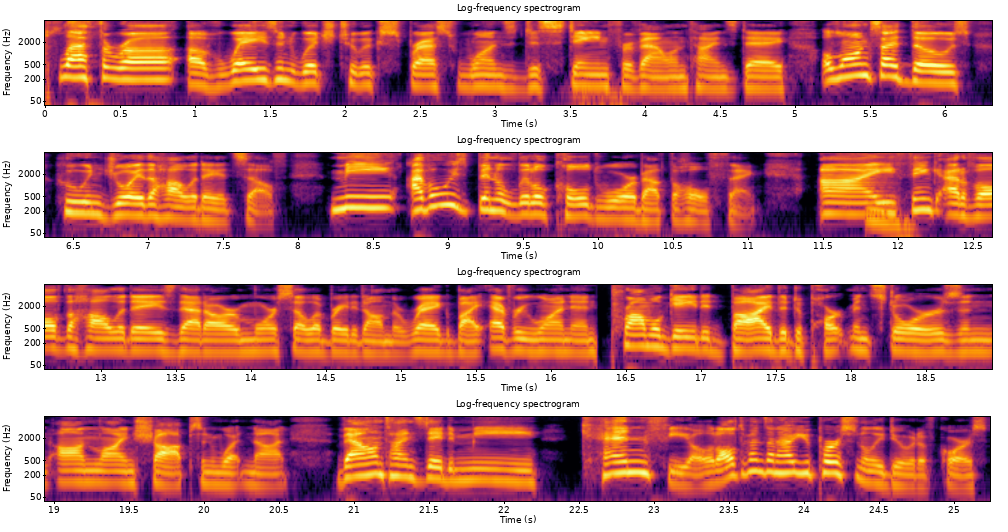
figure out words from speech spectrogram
plethora of ways in which to express one's disdain for Valentine's Day alongside those who enjoy the holiday itself. Me, I've always been a little Cold War about the whole thing. I Hmm. think out of all of the holidays that are more celebrated on the reg by everyone and promulgated by the department stores and online shops and whatnot, Valentine's Day to me can feel, it all depends on how you personally do it, of course,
